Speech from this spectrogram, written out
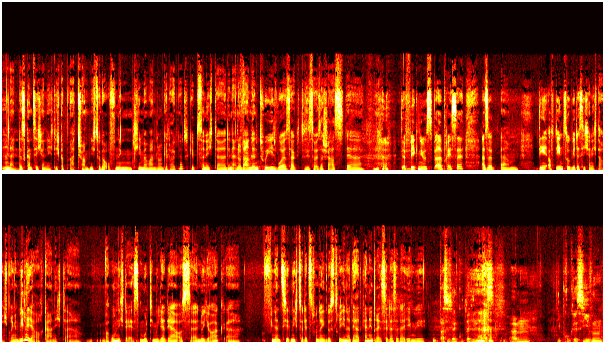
Nein, das kann sicher nicht. Ich glaube, hat Trump nicht sogar offen den Klimawandel geleugnet? Gibt es da nicht äh, den ein oder anderen Tweet, wo er sagt, das ist alles ein Schatz der, der Fake News-Presse? Also ähm, den, auf den Zug wird er sicher nicht aufspringen. Will er ja auch gar nicht. Äh, warum nicht? Er ist Multimilliardär aus äh, New York. Äh, finanziert nicht zuletzt von der Industrie. Na, der hat kein Interesse, dass er da irgendwie. Das ist ein guter Hinweis. ähm, die Progressiven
